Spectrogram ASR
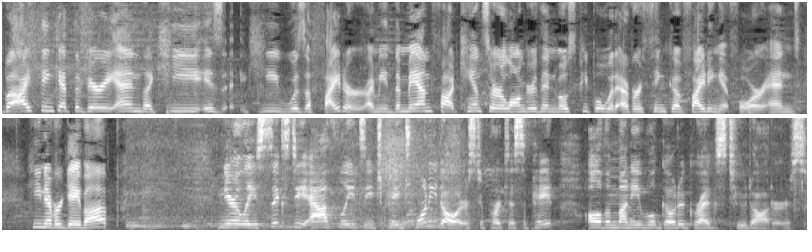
But I think at the very end, like he is, he was a fighter. I mean, the man fought cancer longer than most people would ever think of fighting it for, and he never gave up. Nearly 60 athletes each paid $20 to participate. All the money will go to Greg's two daughters.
